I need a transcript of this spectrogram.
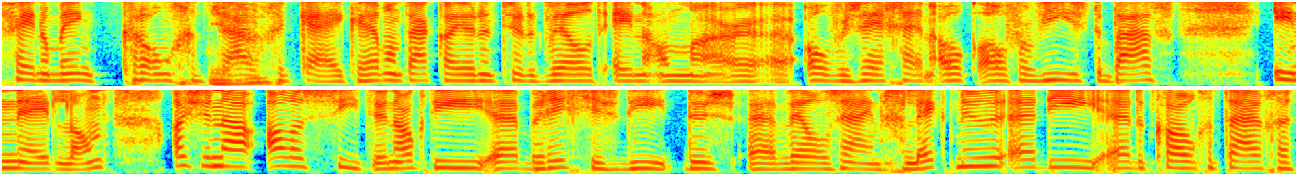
fenomeen kroongetuigen ja. kijken. Hè? Want daar kan je natuurlijk wel het een en ander uh, over zeggen. En ook over wie is de baas in Nederland. Als je nou alles ziet en ook die uh, berichtjes die dus uh, wel zijn gelekt nu... die de kroongetuigen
